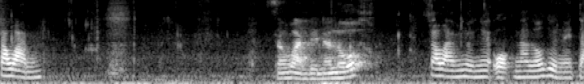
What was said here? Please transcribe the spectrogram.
สวรรค์ สวรรค์หรือนรก สวรรค์อยู่ในอกนรกอยู่ในใจ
